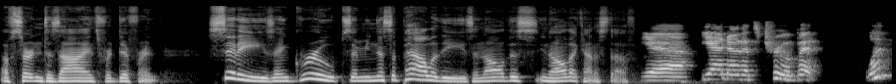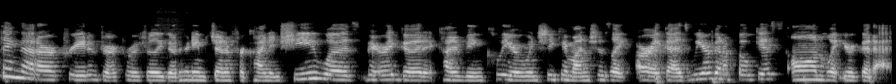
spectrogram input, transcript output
of certain designs for different cities and groups and municipalities and all this, you know, all that kind of stuff. Yeah. Yeah, no, that's true. But one thing that our creative director was really good, her name's Jennifer Kinon, and she was very good at kind of being clear when she came on. She was like, All right, guys, we are going to focus on what you're good at.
